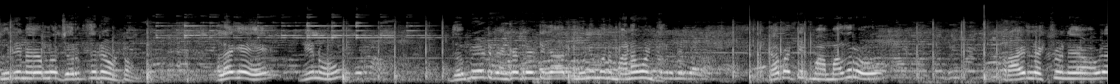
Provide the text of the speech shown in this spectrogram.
సూర్యనగర్లో జరుపుతూనే ఉంటాం. అలాగే నేను దొమ్మేటి వెంకటరెడ్డి గారి మునిముని మనవంట. కాబట్టి మా మదరు రాయుడు లక్ష్మణ్ ఆవిడ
